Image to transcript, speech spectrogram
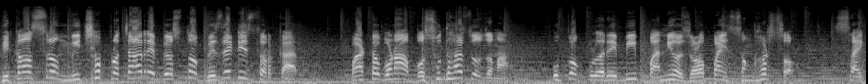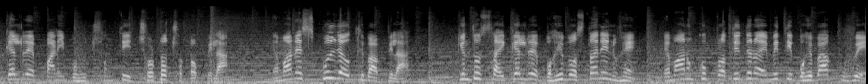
ବିକାଶର ମିଛ ପ୍ରଚାରରେ ବ୍ୟସ୍ତ ବିଜେଡି ସରକାର ପାଟବଣା ବସୁଧା ଯୋଜନା ଉପକୂଳରେ ବି ପାନୀୟ ଜଳ ପାଇଁ ସଂଘର୍ଷ ସାଇକେଲରେ ପାଣି ବୋହୁଛନ୍ତି ଛୋଟ ଛୋଟ ପିଲା ଏମାନେ ସ୍କୁଲ ଯାଉଥିବା ପିଲା କିନ୍ତୁ ସାଇକେଲରେ ବହି ବସ୍ତାନି ନୁହେଁ ଏମାନଙ୍କୁ ପ୍ରତିଦିନ ଏମିତି ବହିବାକୁ ହୁଏ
